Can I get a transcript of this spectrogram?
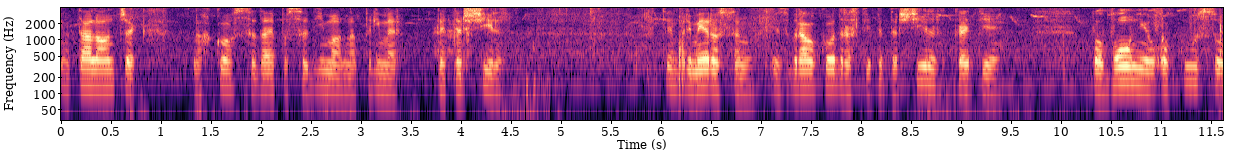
in ta lonček lahko sedaj posadimo naprimer peteršilj. V tem primeru sem izbral kodrasti peteršilj, kajti po vonju, okusu,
